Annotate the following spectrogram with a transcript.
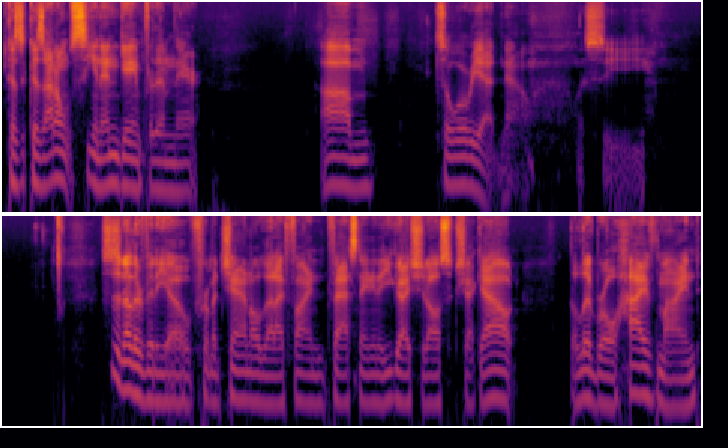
Because because I don't see an end game for them there. Um, so where are we at now? Let's see. This is another video from a channel that I find fascinating that you guys should also check out. The Liberal Hive Mind.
